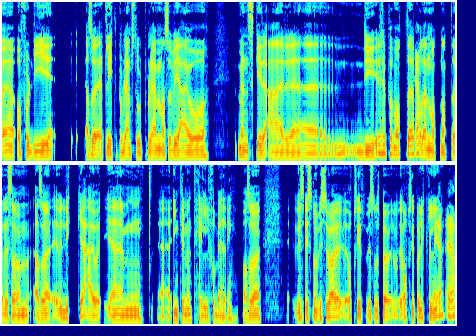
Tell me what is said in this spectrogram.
eh, og fordi Altså, et lite problem, stort problem. Altså, vi er jo Mennesker er eh, dyr, på en måte, Ja. på den måten at det liksom Altså, lykke er jo eh, eh, inkrementell forbedring. Altså, hvis, hvis, du- hvis du har oppskrift, hvis du spør oppskrift på lykkelig liv, Ja, ja.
